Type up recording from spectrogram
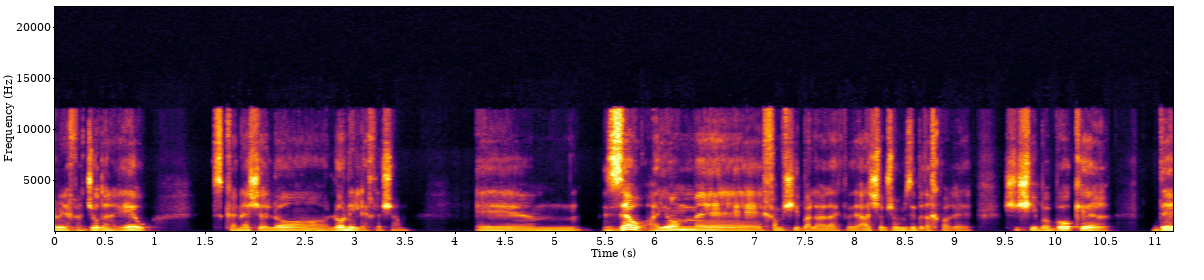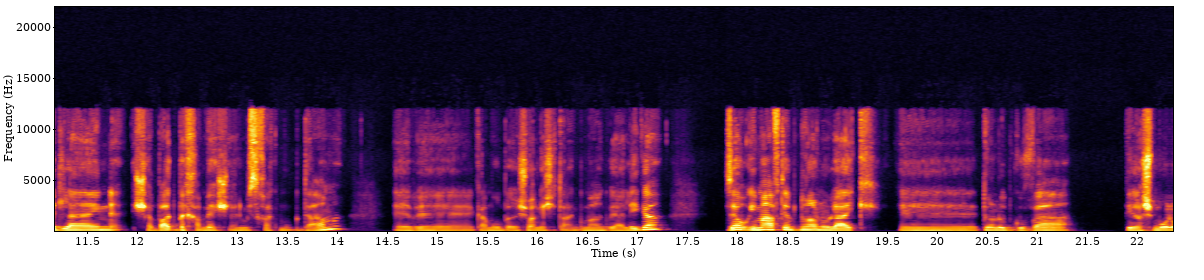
נלך על ג'ורדן איו, אז כנראה שלא לא נלך לשם. אמ, זהו, היום אה, חמישי בלילה, עד שאתם שומעים זה בטח כבר אה, שישי בבוקר, דדליין, שבת בחמש, אין משחק מוקדם, אה, וכאמור בראשון יש את הגמר גביע הליגה. זהו, אם אהבתם תנו לנו לייק, תנו לנו תגובה, תירשמו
